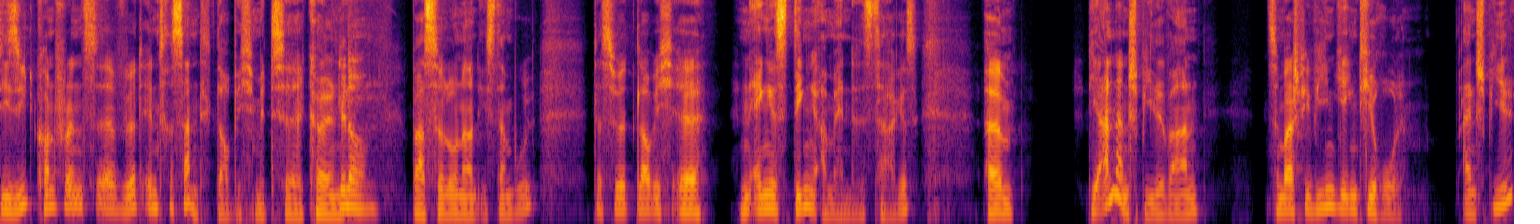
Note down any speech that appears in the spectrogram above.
die Südconference äh, wird interessant, glaube ich, mit äh, Köln, Genau. Barcelona und Istanbul. Das wird, glaube ich, äh, ein enges Ding am Ende des Tages. Ähm, die anderen Spiele waren zum Beispiel Wien gegen Tirol. Ein Spiel,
